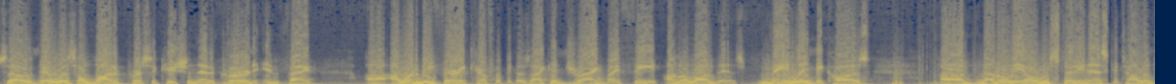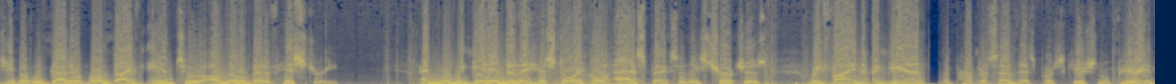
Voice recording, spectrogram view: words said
So there was a lot of persecution that occurred. In fact, uh, I want to be very careful because I could drag my feet on a lot of this, mainly because um, not only are we studying eschatology, but we've got to, we'll dive into a little bit of history. And when we get into the historical aspects of these churches, we find again the purpose of this persecutional period.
